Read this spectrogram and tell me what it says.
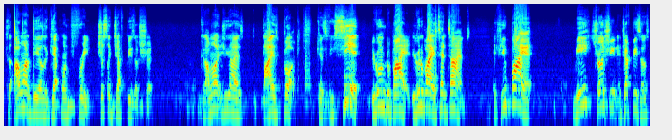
because I want to be able to get one free, just like Jeff Bezos should. Because I want you guys to buy his book. Because if you see it, you're going to buy it. You're going to buy it 10 times. If you buy it, me, Charlie Sheen, and Jeff Bezos,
